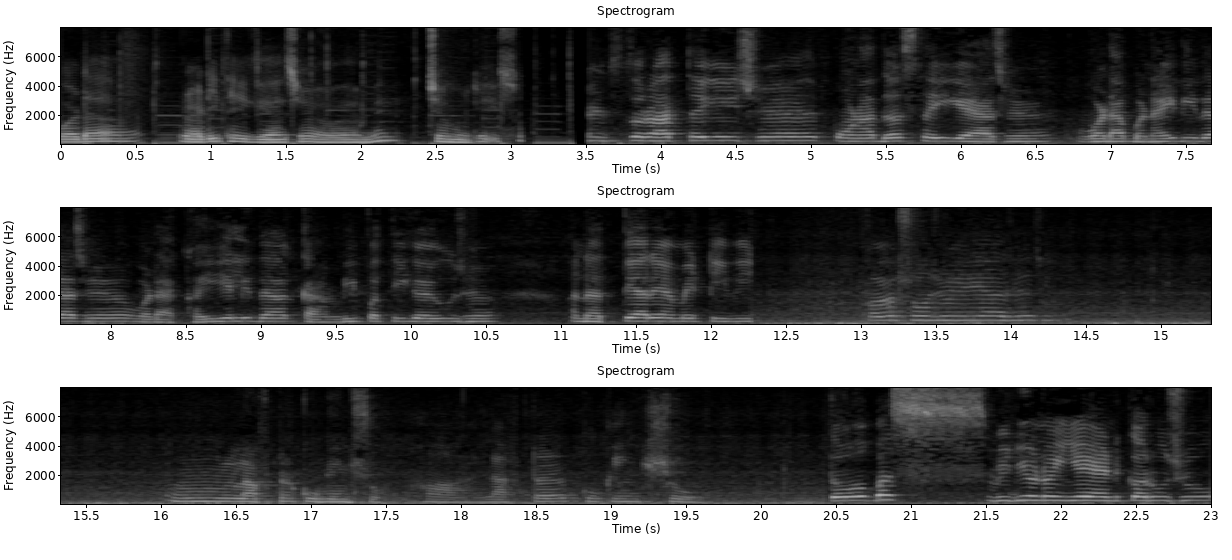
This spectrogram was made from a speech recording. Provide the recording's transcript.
વડા રેડી થઈ ગયા છે. હવે અમે જમી લઈશું. ફ્રેન્ડ્સ તો રાત થઈ ગઈ છે. પોણા દસ થઈ ગયા છે. વડા બનાવી દીધા છે. વડા ખાઈએ લીધા. કામ બી પતી ગયું છે. અને અત્યારે અમે ટીવી કયો શો જોઈ રહ્યા છે લાફ્ટર કુકિંગ શો હા લાફ્ટર કુકિંગ શો તો બસ વિડીયોનો અહીંયા એન્ડ કરું છું.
